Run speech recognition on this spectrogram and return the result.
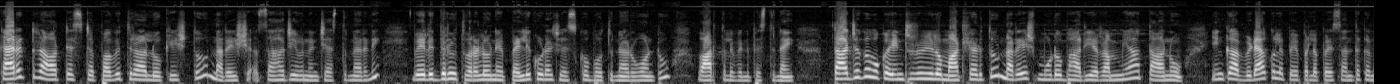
క్యారెక్టర్ ఆర్టిస్ట్ పవిత్ర లోకేష్తో నరేష్ సహజీవనం చేస్తున్నారని వీరిద్దరూ త్వరలోనే పెళ్ళి కూడా చేసుకోబోతున్నారు అంటూ వార్తలు వినిపిస్తున్నాయి. తాజాగా ఒక ఇంటర్వ్యూలో మాట్లాడుతూ నరేష్ మూడో భార్య రమ్య తాను ఇంకా విడాకుల పేపర్లపై సంతకం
